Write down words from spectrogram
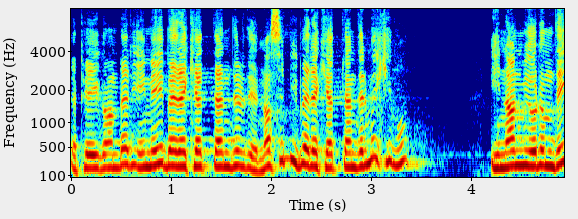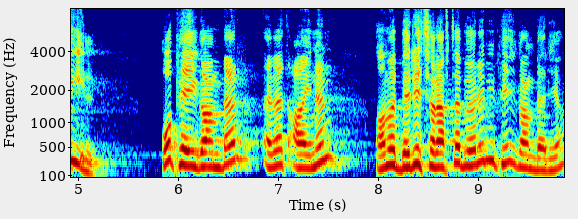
e, peygamber yemeği bereketlendirdi. Nasıl bir bereketlendirme ki bu? İnanmıyorum değil. O peygamber evet aynen ama beri tarafta böyle bir peygamber ya.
